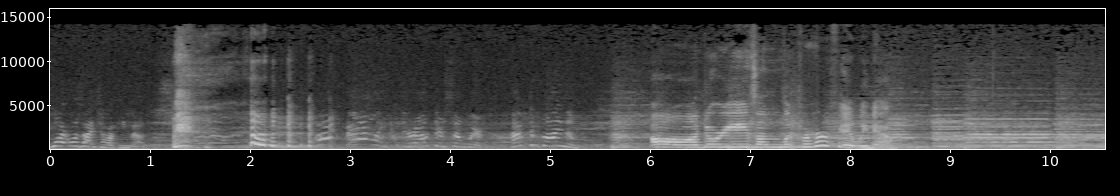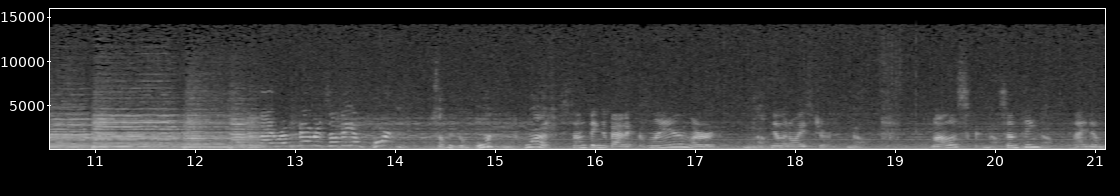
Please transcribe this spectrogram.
What was I talking about? My family! They're out there somewhere. I have to find them. Aw, Dory is on the look for her family now. Something important? What? Something about a clam or No. no an oyster. No. Mollusk? No. Something? No. I don't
